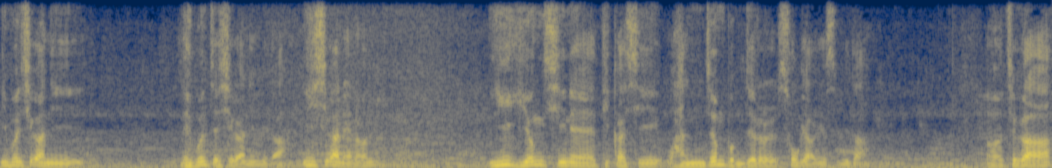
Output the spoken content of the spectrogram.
이번 시간이 네 번째 시간입니다. 이 시간에는 이기영 시인의 디카시 완전 범죄를 소개하겠습니다. 어, 제가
